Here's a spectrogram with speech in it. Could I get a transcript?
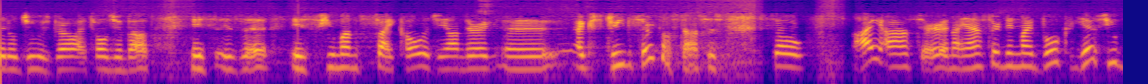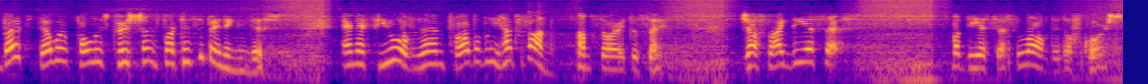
little Jewish girl I told you about, is is uh, is human psychology under uh, extreme circumstances. So I answer, and I answered in my book, yes, you bet, there were Polish Christians participating in this, and a few of them probably had fun. I'm sorry to say, just like the SS, but the SS loved it, of course.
